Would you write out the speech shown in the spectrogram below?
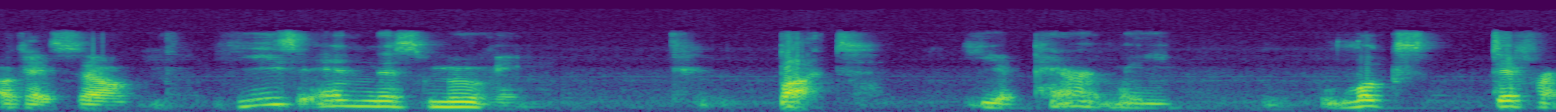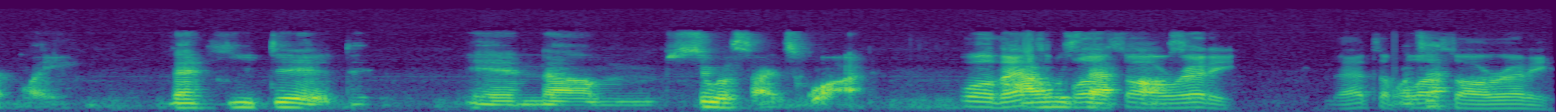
Okay, so he's in this movie, but he apparently looks differently than he did in um, Suicide Squad. Well, that's a plus that already. That's a What's plus that? already.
